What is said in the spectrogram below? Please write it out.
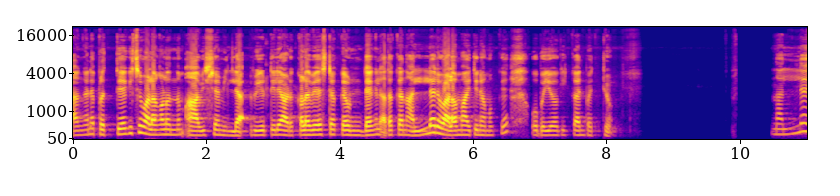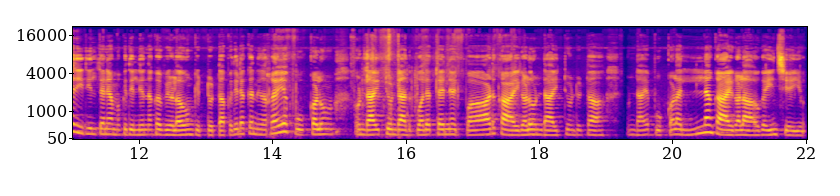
അങ്ങനെ പ്രത്യേകിച്ച് വളങ്ങളൊന്നും ആവശ്യമില്ല. വീട്ടിലെ അടുക്കള വേസ്റ്റൊക്കെ ഉണ്ടെങ്കിൽ അതൊക്കെ നല്ലൊരു വളമായിട്ട് നമുക്ക് ഉപയോഗിക്കാൻ പറ്റും. നല്ല രീതിയിൽ തന്നെ നമുക്ക് ഇതിൽ നിന്നൊക്കെ വിളവും കിട്ടും അപ്പോൾ ഇതിലൊക്കെ നിറയെ പൂക്കളും ഉണ്ടായിട്ടുണ്ട്. അതുപോലെ തന്നെ ഒരുപാട് കായ്കളും ഉണ്ടായിട്ടുണ്ട് കേട്ടോ ഉണ്ടായ പൂക്കളെല്ലാം കായ്കളാവുകയും ചെയ്യും.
